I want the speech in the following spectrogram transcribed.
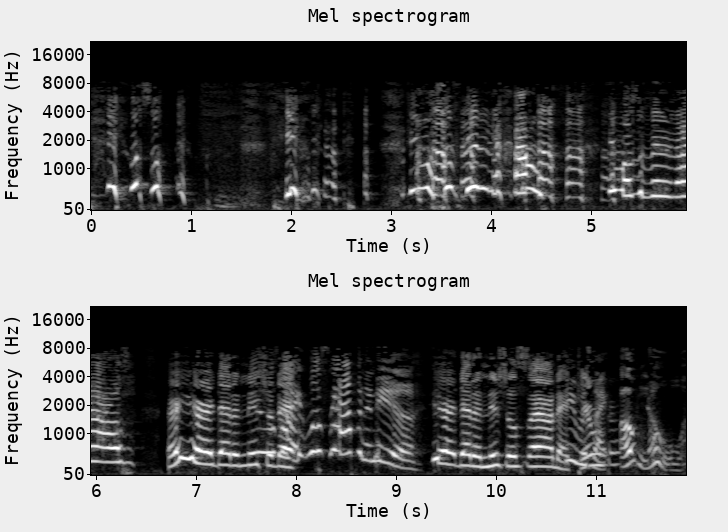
He was. He, he must have been in the house. He must have been in the house. And he heard that He initial was that like, what's happening here? he heard that initial sound that He was like, oh no.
